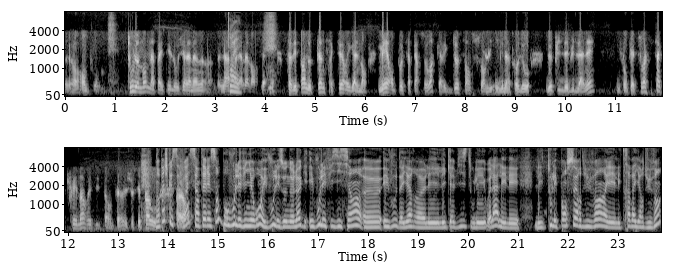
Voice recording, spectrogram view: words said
euh, tout le monde n'a pas été logé à la même, la, même enseigne. Ça dépend de plein de facteurs également. Mais on peut s'apercevoir qu'avec 270 mm d'eau depuis le début de l'année, il faut qu'elle soit sacrément résistante. Hein. Je sais pas où. N'empêche que ça, ouais, c'est intéressant pour vous les vignerons et vous les œnologues et vous les physiciens euh, et vous d'ailleurs euh, les, cavistes ou les voilà les, les, tous les penseurs du vin et les travailleurs du vin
